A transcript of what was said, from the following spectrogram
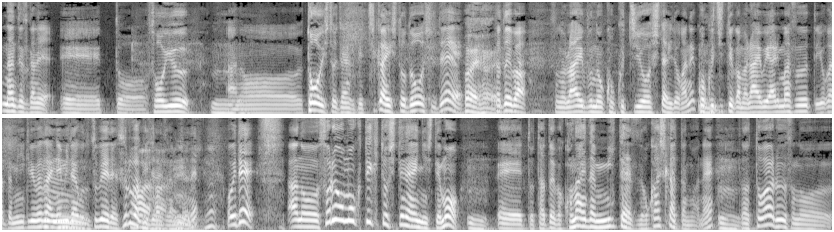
うなんていうんですかねえーっとそういう、あのー遠い人じゃなくて近い人同士で、はいはい。例えばそのライブの告知をしたりとかね告知っていうか、まあ、ライブやりますってよかったら見に来てくださいね、みたいなことつぶやいたりするわけじゃないですか、みんなねはい。で、あのーそれを目的としてないにしても、えーっと例えばこの間見たやつでおかしかったのはね、とあるその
